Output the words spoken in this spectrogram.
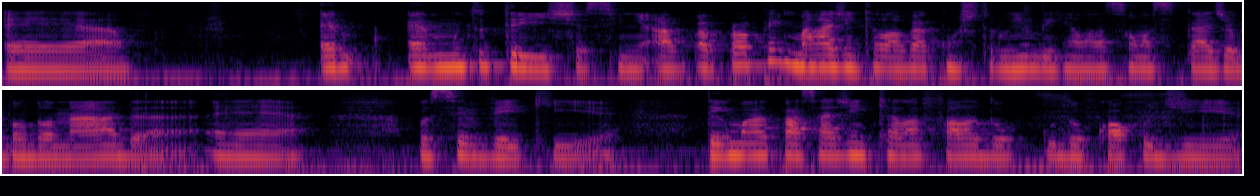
É, é, é muito triste, assim. A, a própria imagem que ela vai construindo em relação à cidade abandonada, é, você vê que tem uma passagem que ela fala do, do copo de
